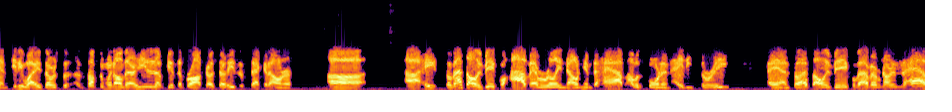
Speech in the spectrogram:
and anyways, there was uh, something went on there. He ended up getting the Bronco, so he's the second owner. Uh, uh, he so that's the only vehicle I've ever really known him to have. I was born in '83, and so that's the only vehicle that I've ever known him to have.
